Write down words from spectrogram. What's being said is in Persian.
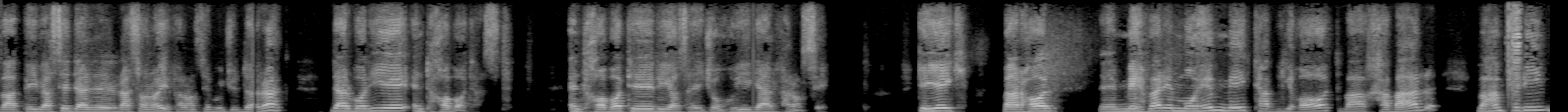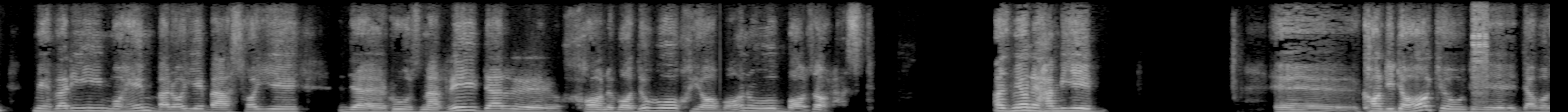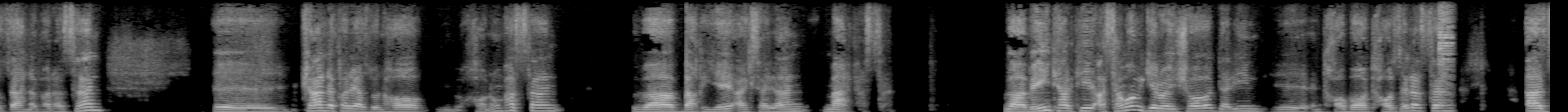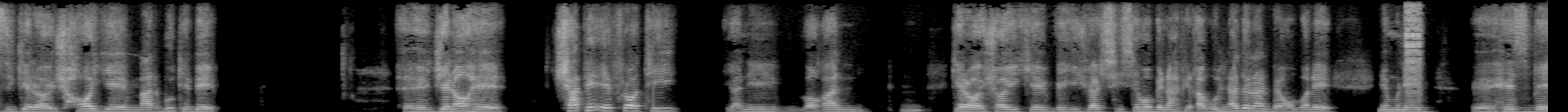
و پیوسته در رسانه های فرانسه وجود دارد درباره انتخابات است. انتخابات ریاست جمهوری در فرانسه. که یک حال محور مهم تبلیغات و خبر و همچنین محوری مهم برای بحث های روزمره در خانواده و خیابان و بازار هست. از میان همه کاندیداها که دوازده نفر هستن چند نفر از اونها خانم هستند و بقیه اکثرا مرد هستند. و به این ترتیب از تمام گرایش ها در این انتخابات حاضر هستند. از گرایش های مربوط به جناه چپ افراطی یعنی واقعا گرایش هایی که به هیچ وجه سیستم رو به نحوی قبول ندارن به عنوان نمونه حزب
